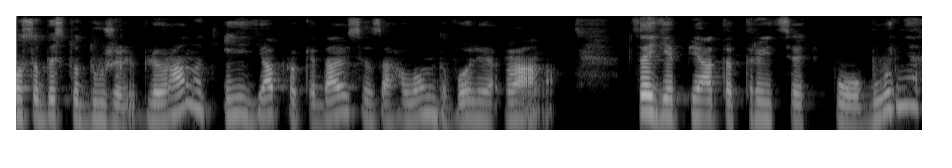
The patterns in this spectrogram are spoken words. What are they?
особисто дуже люблю ранок і я прокидаюся загалом доволі рано. Це є 5.30 по буднях,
